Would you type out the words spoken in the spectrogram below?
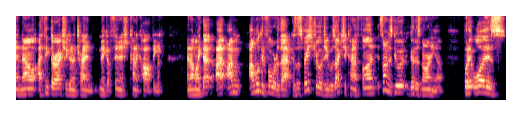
and now I think they're actually going to try and make a finished kind of copy. And I'm like that. I, I'm I'm looking forward to that because the space trilogy was actually kind of fun. It's not as good good as Narnia, but it was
